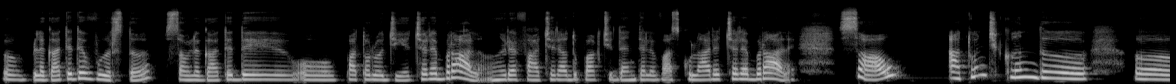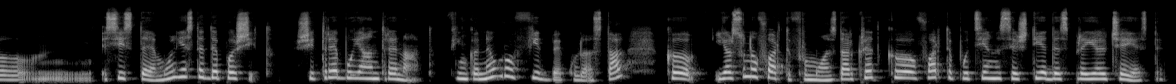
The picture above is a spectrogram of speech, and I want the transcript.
uh, legate de vârstă sau legate de o patologie cerebrală, în refacerea după accidentele vasculare cerebrale sau atunci când sistemul este depășit și trebuie antrenat. Fiindcă neurofeedback-ul ăsta, că el sună foarte frumos, dar cred că foarte puțin se știe despre el ce este.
